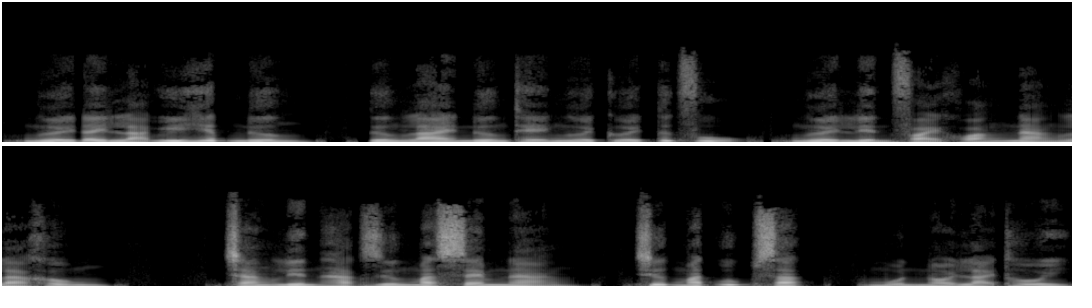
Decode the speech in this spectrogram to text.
ngươi đây là uy hiếp nương, tương lai nương thế ngươi cưới tức phụ, ngươi liền phải khoáng nàng là không. Trang liên hạc dương mắt xem nàng, trước mắt úp sắc, muốn nói lại thôi,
